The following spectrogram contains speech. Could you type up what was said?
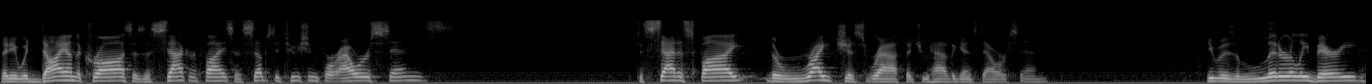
that he would die on the cross as a sacrifice, a substitution for our sins to satisfy the righteous wrath that you have against our sins. He was literally buried,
